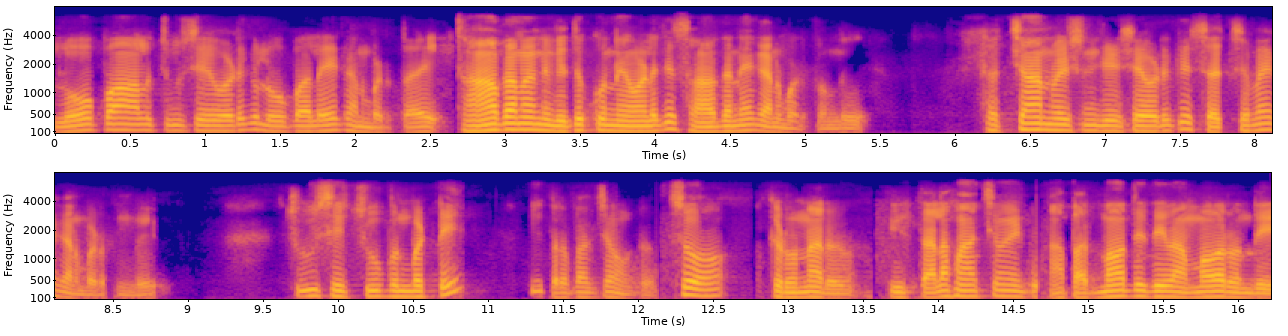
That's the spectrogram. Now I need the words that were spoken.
లోపాలు చూసేవాడికి లోపాలే కనబడతాయి. సాధనని వెతుక్కునే వాళ్ళకి సాధనే కనబడుతుంది. సత్యాన్వేషణ చేసేవాడికి సత్యమే కనబడుతుంది. చూసే చూపును బట్టి ఈ ప్రపంచం ఉంటుంది. సో ఇక్కడ ఉన్నారు ఈ స్థల మహత్యం ఏంటి? ఆ పద్మావతి దేవి అమ్మవారు ఉంది.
